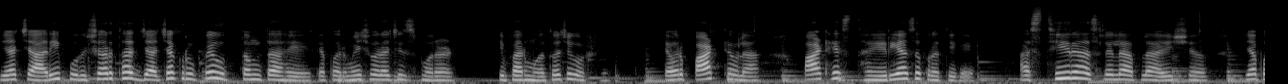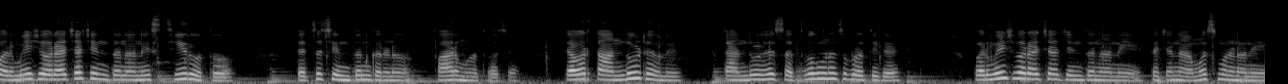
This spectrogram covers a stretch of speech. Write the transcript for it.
या चारी पुरुषार्थात ज्याच्या कृपे उत्तमता आहे त्या परमेश्वराची स्मरण ही फार महत्त्वाची गोष्ट आहे. त्यावर पाठ ठेवला. पाठ हे स्थैर्याचं प्रतीक आहे. अस्थिर असलेलं आपलं आयुष्य ज्या परमेश्वराच्या चिंतनाने स्थिर होतं त्याचं चिंतन करणं फार महत्त्वाचं आहे. त्यावर तांदूळ ठेवले तांदूळ हे सत्वगुणाचं प्रतीक आहे. परमेश्वराच्या चिंतनाने त्याच्या नामस्मरणाने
